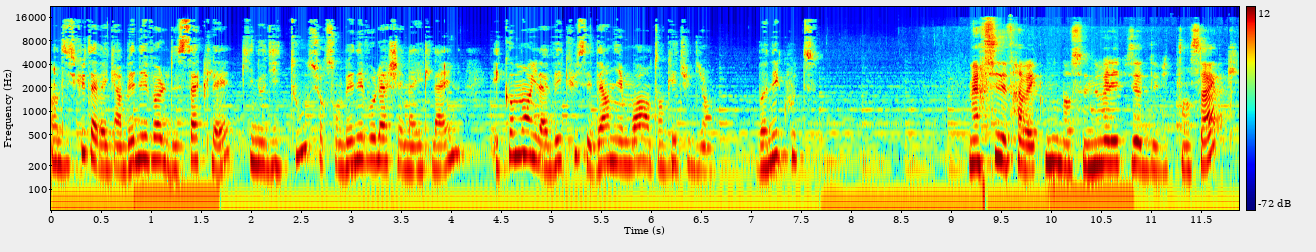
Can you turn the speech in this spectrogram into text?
on discute avec un bénévole de Saclay qui nous dit tout sur son bénévolat chez Nightline et comment il a vécu ces derniers mois en tant qu'étudiant. Bonne écoute Merci d'être avec nous dans ce nouvel épisode de Vite ton sac.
